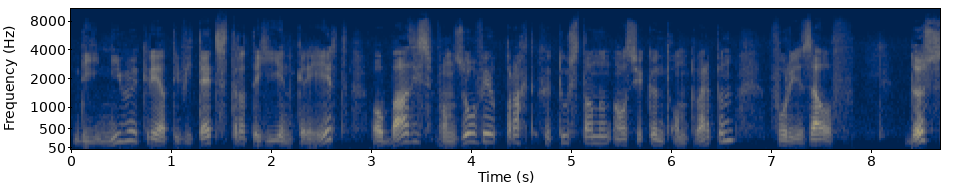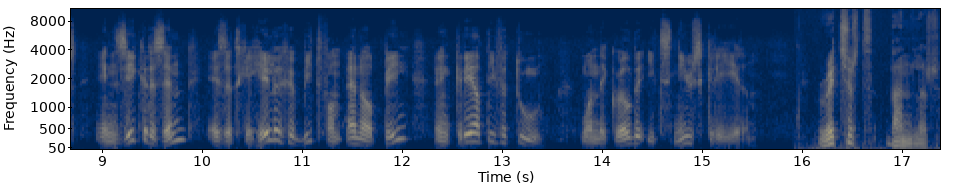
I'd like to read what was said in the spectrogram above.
die nieuwe creativiteitsstrategieën creëert op basis van zoveel prachtige toestanden als je kunt ontwerpen voor jezelf. Dus, in zekere zin, is het gehele gebied van NLP een creatieve tool, want ik wilde iets nieuws creëren. Richard Bandler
